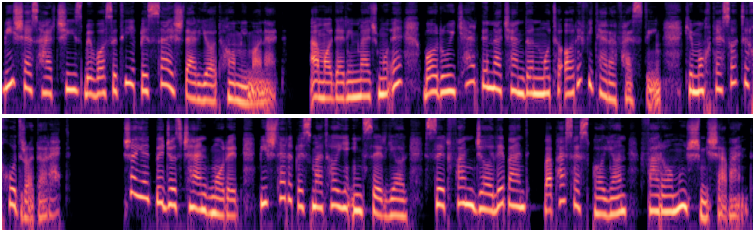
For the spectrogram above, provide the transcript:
بیش از هر چیز به واسطه قصهش در یادها میماند. اما در این مجموعه با رویکرد نچندان متعارفی طرف هستیم که مختصات خود را دارد. شاید به جز چند مورد بیشتر قسمت های این سریال صرفاً جالبند و پس از پایان فراموش می شوند.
